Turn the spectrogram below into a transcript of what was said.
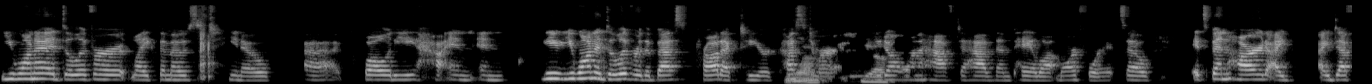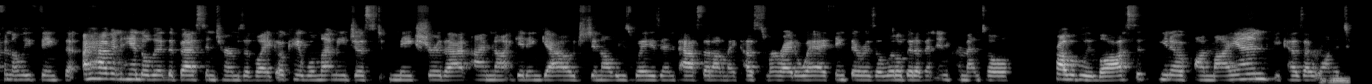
you want to deliver like the most you know uh, quality and and you, you want to deliver the best product to your customer and Yeah. you don't want to have to have them pay a lot more for it. So it's been hard. I i definitely think that i haven't handled it the best in terms of like okay well let me just make sure that i'm not getting gouged in all these ways and pass that on to my customer right away. I think there was a little bit of an incremental probably loss you know on my end because i wanted to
